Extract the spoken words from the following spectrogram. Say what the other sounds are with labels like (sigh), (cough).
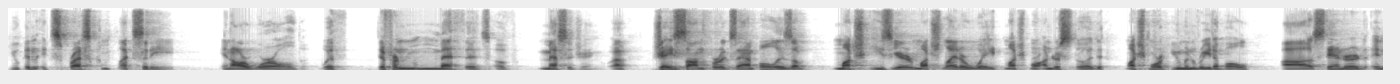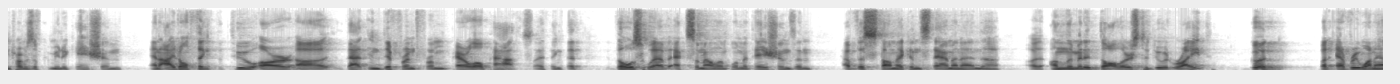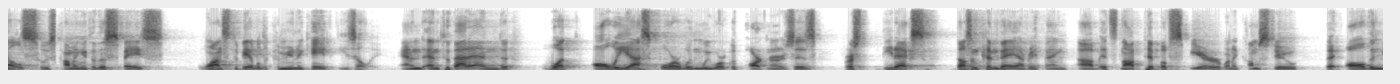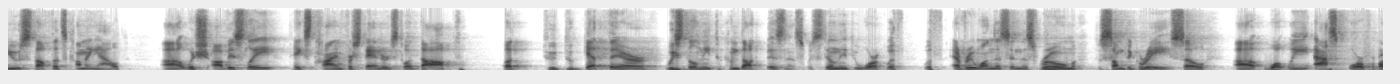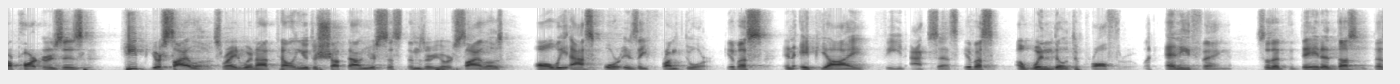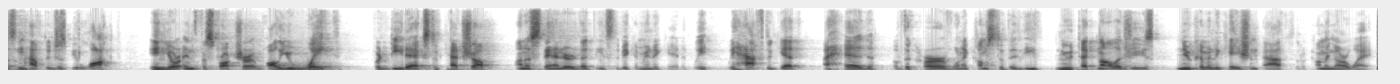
you can express complexity in our world with different methods of messaging. Uh, JSON, for example, is a much easier, much lighter weight, much more understood, much more human readable uh, standard in terms of communication. And I don't think the two are uh, that indifferent from parallel paths. I think that those who have XML implementations and have the stomach and stamina and the uh, unlimited dollars to do it right good. But everyone else who's coming into this space wants to be able to communicate easily. And, and to that end, what all we ask for when we work with partners is first, DDEX doesn't convey everything. Um, it's not tip of spear when it comes to the, all the new stuff that's coming out, uh, which obviously takes time for standards to adopt. But to, to get there, we still need to conduct business. We still need to work with, with everyone that's in this room to some degree. So, uh, what we ask for from our partners is keep your silos, right? We're not telling you to shut down your systems or your silos. All we ask for is a front door. Give us an API feed access. Give us a window to crawl through, like anything, so that the data doesn't, doesn't have to just be locked in your infrastructure while you wait for DDEX to catch up on a standard that needs to be communicated. We, we have to get ahead of the curve when it comes to the new technologies, new communication paths that are coming our way.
